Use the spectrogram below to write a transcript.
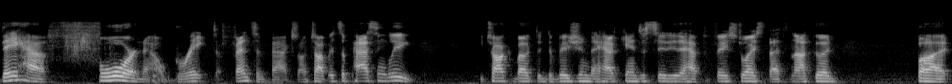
They have four now great defensive backs on top. It's a passing league. You talk about the division. They have Kansas City. They have to face twice. That's not good. But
